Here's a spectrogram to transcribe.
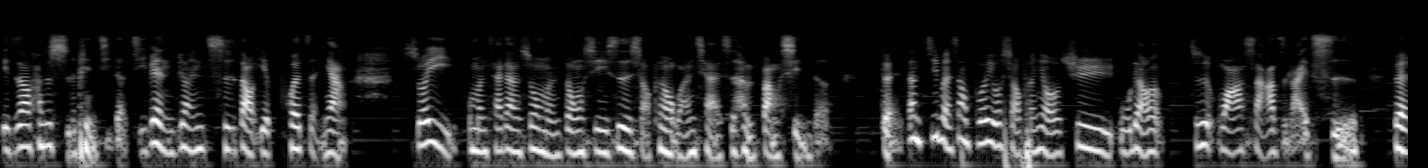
也知道它是食品级的，即便你不小心吃到也不会怎样，所以我们才敢说我们东西是小朋友玩起来是很放心的。对，但基本上不会有小朋友去无聊就是挖沙子来吃。对，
